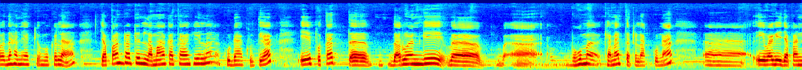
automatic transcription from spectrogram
අවධානයක් යොමු කළා. ජපන් රටෙන් ළමා කතා කියලා කුඩා කෘතියක්. ඒ පොතත් දරුවන්ගේ බොහොම කැමැත්තට ලක් වුණා. ඒ වගේ ජපන්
